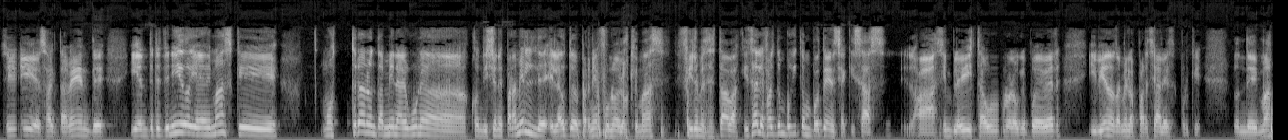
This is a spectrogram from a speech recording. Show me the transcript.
Sí, exactamente. Y entretenido y además que mostraron también algunas condiciones. Para mí el, auto de Pernía fue uno de los que más firmes estaba. Quizás le faltó un poquito en potencia, quizás, a simple vista uno lo que puede ver y viendo también los parciales, porque donde más,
